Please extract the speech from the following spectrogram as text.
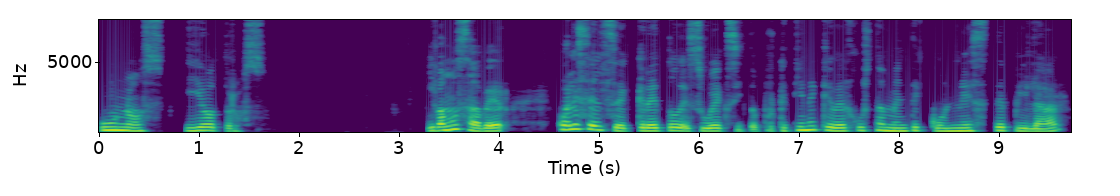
unos y otros. Y vamos a ver cuál es el secreto de su éxito, porque tiene que ver justamente con este pilar,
